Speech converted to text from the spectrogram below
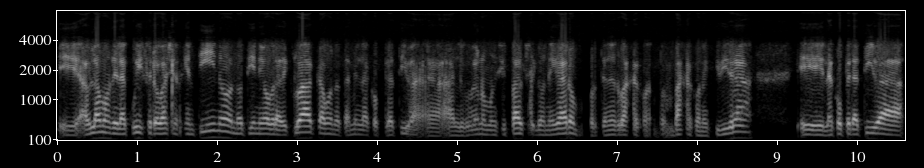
eh, hablamos del acuífero Valle Argentino, no tiene obra de cloaca, bueno, también la cooperativa al gobierno municipal se lo negaron por tener baja, baja conectividad, eh, la cooperativa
